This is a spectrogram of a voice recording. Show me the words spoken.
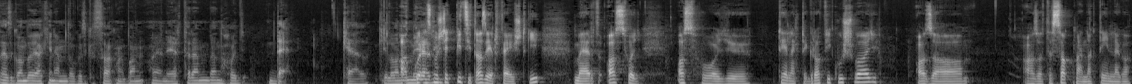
ezt gondolja, aki nem dolgozik a szakmában olyan értelemben, hogy de kell kilóra Akkor mérni. ezt most egy picit azért fejtsd ki, mert az, hogy, az, hogy tényleg te grafikus vagy, az a, az a te szakmának tényleg a,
